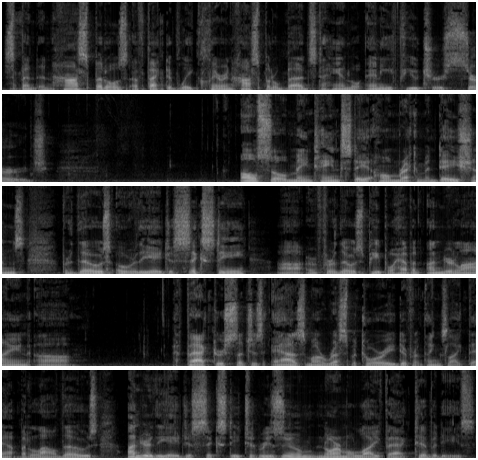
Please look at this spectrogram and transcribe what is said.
spent in hospitals, effectively clearing hospital beds to handle any future surge. Also, maintain stay at home recommendations for those over the age of 60 uh, or for those people have an underlying uh, factors such as asthma, respiratory, different things like that, but allow those under the age of 60 to resume normal life activities,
